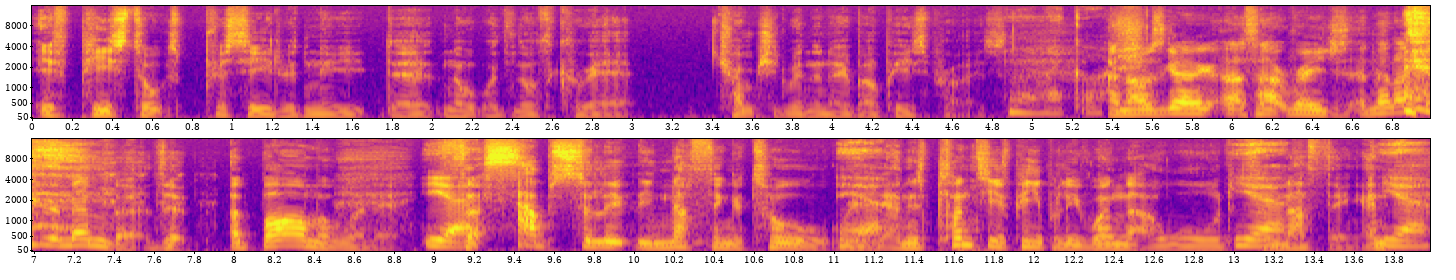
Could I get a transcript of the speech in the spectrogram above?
if peace talks proceed with New the with North Korea, Trump should win the Nobel Peace Prize. oh my gosh. And I was going, that's outrageous. And then I could remember that Obama won it Yes. for absolutely nothing at all, really. Yeah. And there's plenty of people who've won that award Yeah. for nothing. And Yeah.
